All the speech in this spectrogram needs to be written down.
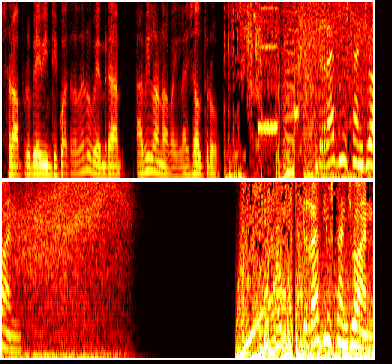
serà el proper 24 de novembre a Vilanova i la Geltrú. Ràdio Sant Joan Ràdio Sant Joan.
